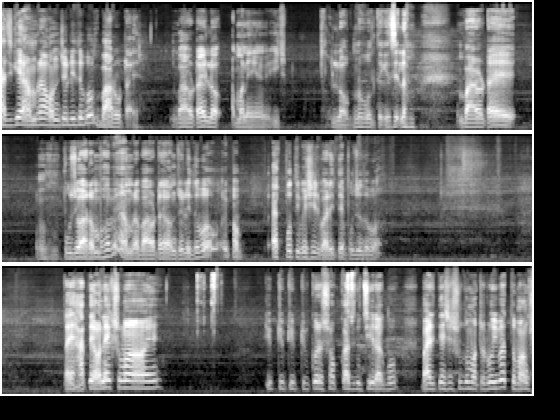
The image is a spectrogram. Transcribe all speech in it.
আজকে আমরা অঞ্জলি দেবো বারোটায়। বারোটায় মানে লগ্ন বলতে গেছিলাম। বারোটায় পুজো আরম্ভ হবে, আমরা বারোটায় অঞ্জলি দেবো, ওই এক প্রতিবেশীর বাড়িতে পুজো দেবো। তাই হাতে অনেক সময় টিপ টিপ টিপ টিপ করে সব কাজ গুছিয়ে রাখব। বাড়িতে এসে শুধুমাত্র রবিবার তো মাংস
